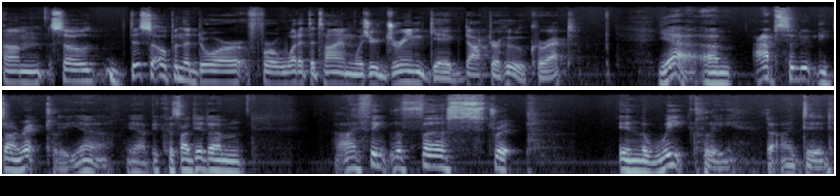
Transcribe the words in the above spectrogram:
Um, so this opened the door for what at the time was your dream gig, Doctor Who, correct? Yeah, um, absolutely directly. Yeah, yeah. Because I did. Um, I think the first strip in the weekly that I did,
